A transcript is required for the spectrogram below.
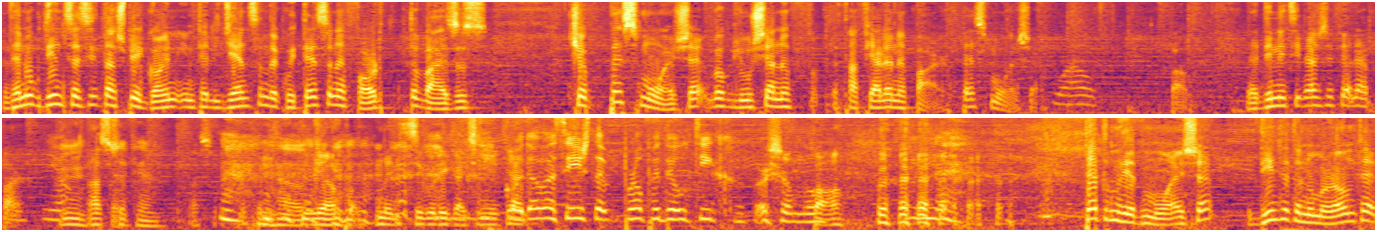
dhe nuk dinë se si ta shpjegojnë inteligjencën dhe kujtesën e fortë të vajzës që 5 muajshe vogëlushja na tha fjalën e parë, 5 muajshe. Wow. Po. E dini cila është fjala e parë? Jo. Mm, Asu. Çfarë? Asu. Jo, po, me siguri ka qenë një fjalë. Kujtova se ishte propedeutik për shembull. Po. 18 muajshe, dinte të numëronte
